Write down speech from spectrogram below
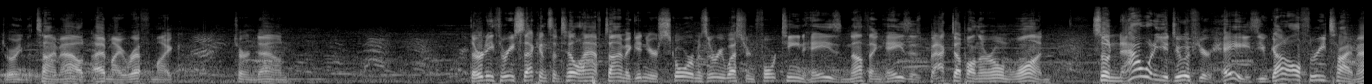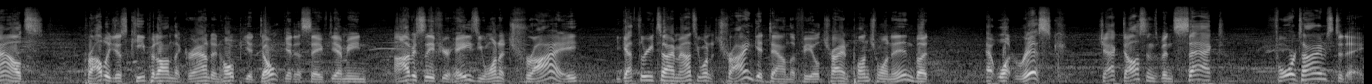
during the timeout. I had my ref mic turned down. 33 seconds until halftime. Again, your score Missouri Western 14, Hays nothing. Hays is backed up on their own one. So now what do you do if you're Hays? You've got all three timeouts. Probably just keep it on the ground and hope you don't get a safety. I mean, obviously, if you're Hays, you want to try. You got three timeouts. You want to try and get down the field, try and punch one in, but at what risk? Jack Dawson's been sacked four times today.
